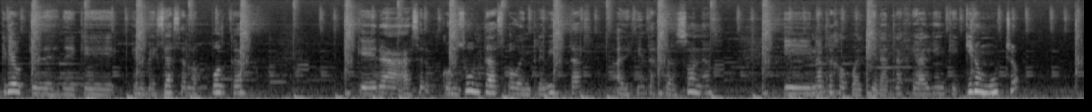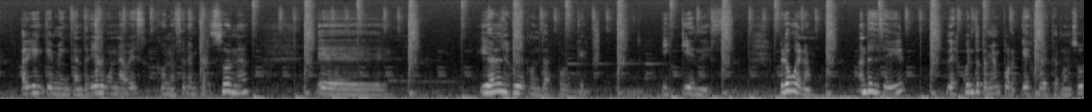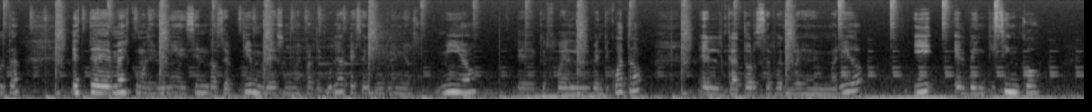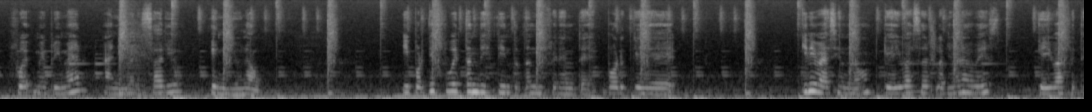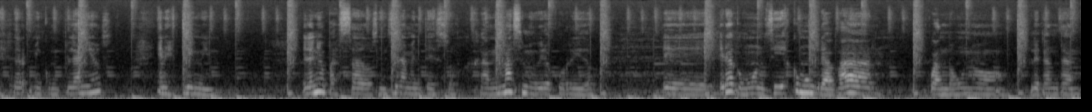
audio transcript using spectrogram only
creo que desde que empecé a hacer los podcasts, que era hacer consultas o entrevistas a distintas personas y no trajo cualquiera, traje a alguien que quiero mucho, alguien que me encantaría alguna vez conocer en persona eh, y ahora les voy a contar por qué y quién es. Pero bueno, antes de seguir, les cuento también por qué fue esta consulta. Este mes, como les venía diciendo, septiembre es un mes particular, es el cumpleaños mío, eh, que fue el 24 el 14 fue el de mi marido y el 25 fue mi primer aniversario en YouNow. ¿Y por qué fue tan distinto, tan diferente? Porque ¿quién iba a decir no? Que iba a ser la primera vez que iba a festejar mi cumpleaños en streaming. El año pasado, sinceramente eso, jamás se me hubiera ocurrido. Eh, era común, sí, es común grabar, cuando uno le cantan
